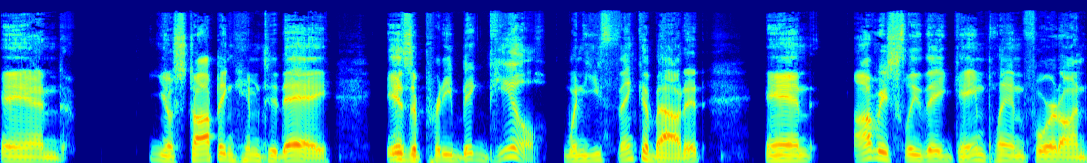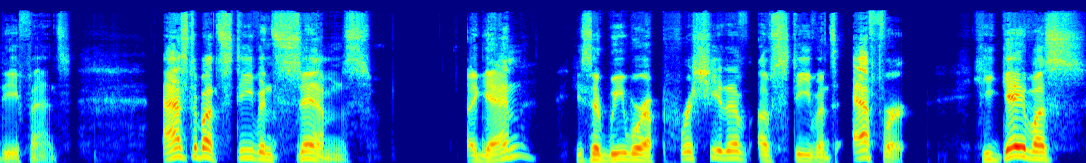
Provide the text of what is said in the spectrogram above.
And, you know, stopping him today is a pretty big deal when you think about it. And obviously, they game plan for it on defense. Asked about Steven Sims, again, he said, We were appreciative of Steven's effort. He gave us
